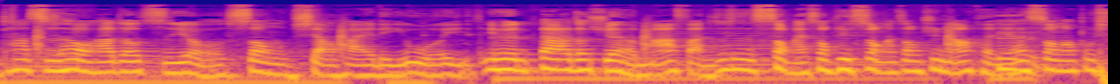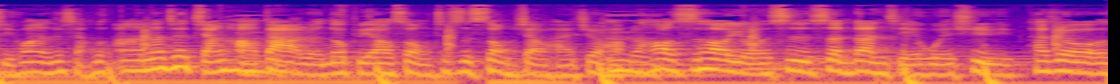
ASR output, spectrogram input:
他之后，他都只有送小孩礼物而已。因为大家都觉得很麻烦，就是送来送去，送来送去，然后可能他送到不喜欢的，就想说、嗯、啊，那就讲好，大人都不要送，嗯、就是送小孩就好。嗯、然后之后有一次圣诞节回去，他就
